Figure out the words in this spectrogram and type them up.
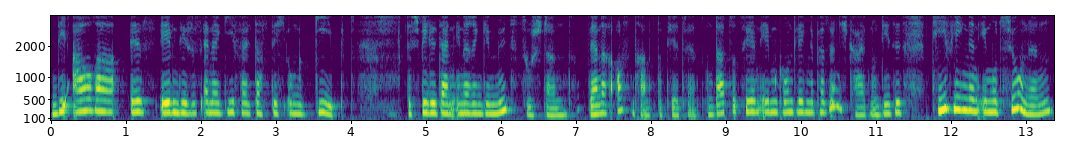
die Aura ist eben dieses Energiefeld, das dich umgibt. Es spiegelt deinen inneren Gemütszustand, der nach außen transportiert wird. Und dazu zählen eben grundlegende Persönlichkeiten. Und diese tiefliegenden Emotionen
